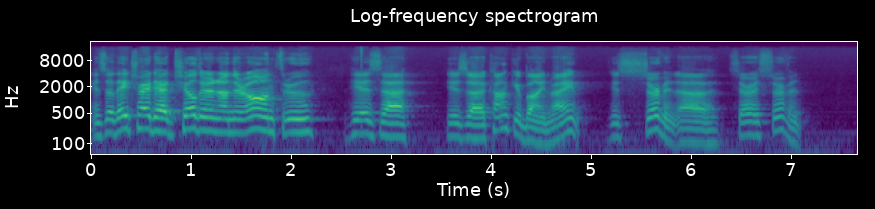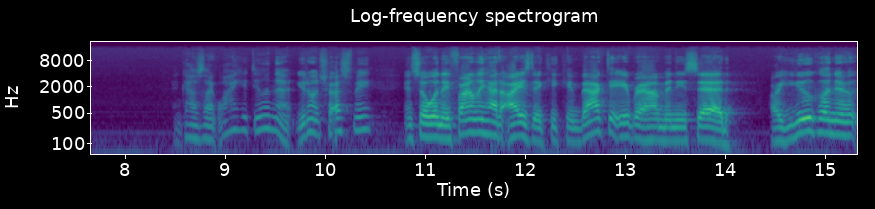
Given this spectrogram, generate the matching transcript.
And so they tried to have children on their own through his, uh, his uh, concubine, right? His servant, uh, Sarah's servant. And God's like, why are you doing that? You don't trust me? And so when they finally had Isaac, he came back to Abraham and he said, Are you going to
